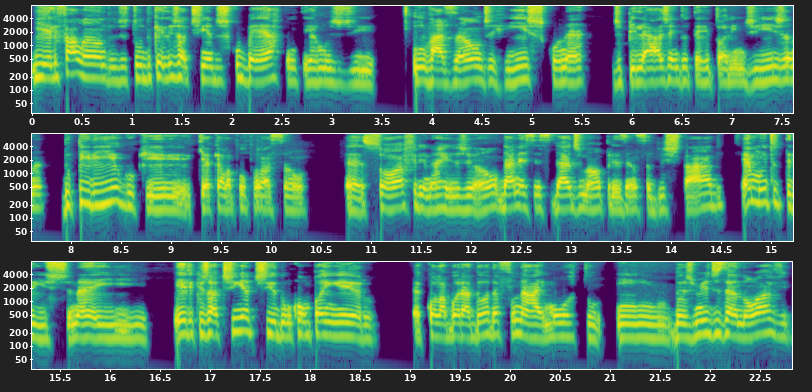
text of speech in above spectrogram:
e ele falando de tudo que ele já tinha descoberto em termos de invasão, de risco, né, de pilhagem do território indígena, do perigo que, que aquela população é, sofre na região, da necessidade de maior presença do Estado. É muito triste, né? E ele que já tinha tido um companheiro é, colaborador da FUNAI morto em 2019,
